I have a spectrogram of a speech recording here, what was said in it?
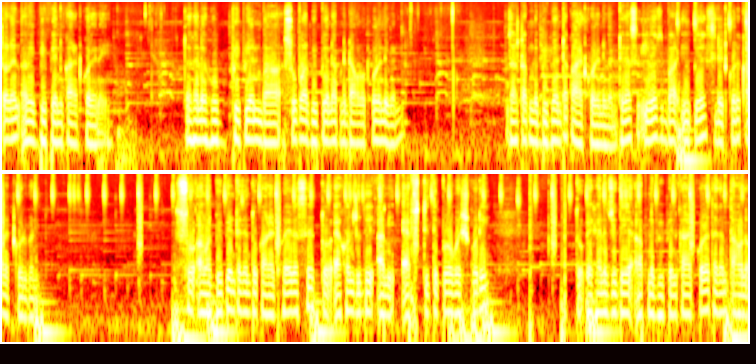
চলেন আমি ভিপিএন কানেক্ট করে নিই। তো এখানে হুপ ভিপিএন বা সুপার ভিপিএন আপনি ডাউনলোড করে নেবেন। জাস্ট আপনি ভিপিএনটা কানেক্ট করে নেবেন, ঠিক আছে? ইউএস বা ইউপিএ সিলেক্ট করে কানেক্ট করবেন। সো আমার ভিপিএনটা কিন্তু কানেক্ট হয়ে গেছে। তো এখন যদি আমি অ্যাপসটিতে প্রবেশ করি, তো এখানে যদি আপনি ভিপিএন কানেক্ট করে থাকেন, তাহলে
